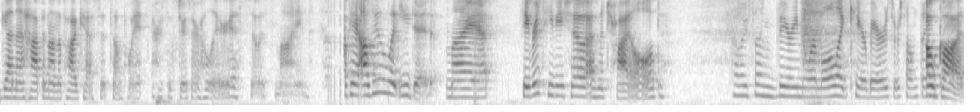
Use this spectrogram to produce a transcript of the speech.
gonna happen on the podcast at some point. Her sisters are hilarious, so is mine. Okay, I'll do what you did. My favorite TV show as a child. Probably something very normal, like Care Bears or something. Oh God,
